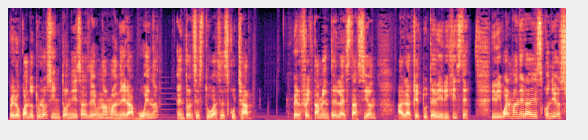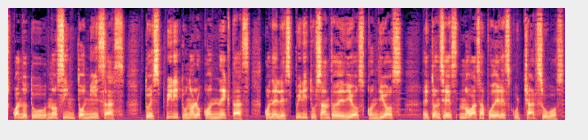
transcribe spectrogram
Pero cuando tú lo sintonizas de una manera buena, entonces tú vas a escuchar perfectamente la estación a la que tú te dirigiste. Y de igual manera es con Dios. Cuando tú no sintonizas tu espíritu, no lo conectas con el Espíritu Santo de Dios, con Dios, entonces no vas a poder escuchar su voz.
